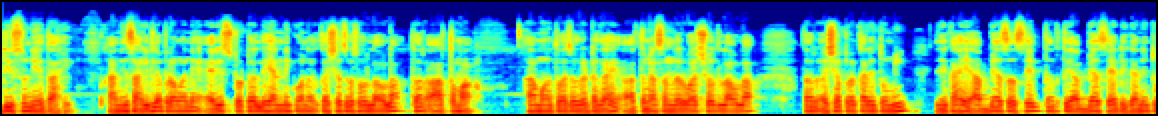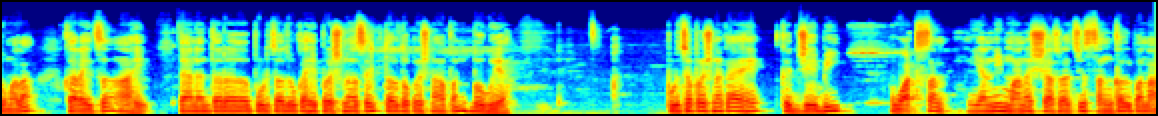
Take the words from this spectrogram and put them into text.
दिसून येत आहे. आणि सांगितल्याप्रमाणे ॲरिस्टॉटल यांनी कोणा कशाचा शोध लावला? तर आत्मा. हा महत्त्वाचा घटक आहे. आत्म्यासंदर्भात शोध लावला. तर अशा प्रकारे तुम्ही जे काही अभ्यास असेल तर ते अभ्यास या ठिकाणी तुम्हाला करायचं आहे. त्यानंतर पुढचा जो काही प्रश्न असेल तर तो प्रश्न आपण बघूया. पुढचा प्रश्न काय आहे? की जे बी वॉटसन यांनी मानसशास्त्राची संकल्पना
